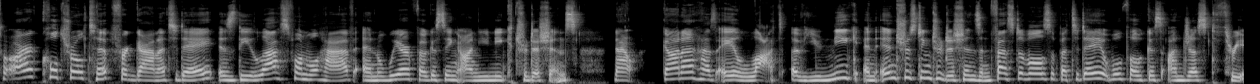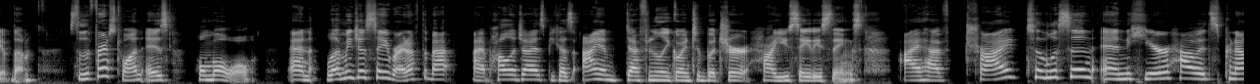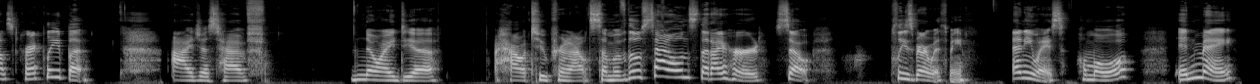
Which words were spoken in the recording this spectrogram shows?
So, our cultural tip for Ghana today is the last one we'll have, and we are focusing on unique traditions. Now, Ghana has a lot of unique and interesting traditions and festivals, but today we'll focus on just three of them. So, the first one is Homoo. And let me just say right off the bat, I apologize because I am definitely going to butcher how you say these things. I have tried to listen and hear how it's pronounced correctly, but I just have no idea how to pronounce some of those sounds that I heard. So please bear with me. Anyways, Homoo, in May,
